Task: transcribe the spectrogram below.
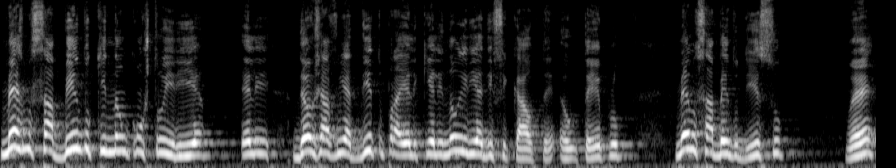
Mesmo sabendo que não construiria, ele, Deus já havia dito para ele que ele não iria edificar o, te, o templo. Mesmo sabendo disso, não é?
